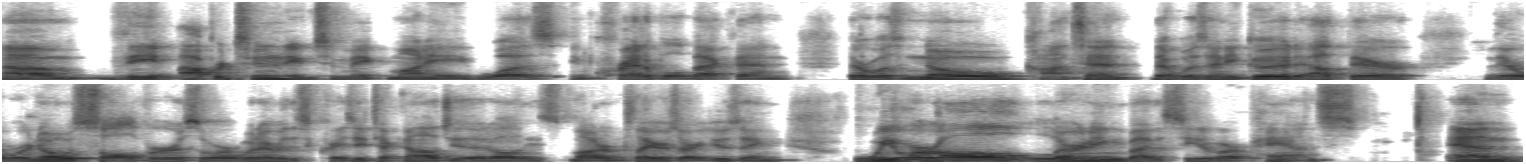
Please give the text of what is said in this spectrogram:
Um, the opportunity to make money was incredible back then. There was no content that was any good out there there were no solvers or whatever this crazy technology that all these modern players are using. We were all learning by the seat of our pants. And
